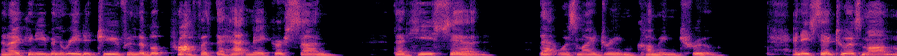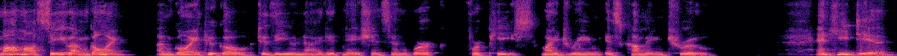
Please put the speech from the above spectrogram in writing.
and I can even read it to you from the book Prophet, the Hat Maker's Son, that he said, That was my dream coming true. And he said to his mom, Mom, I'll see you. I'm going. I'm going to go to the United Nations and work for peace. My dream is coming true. And he did.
